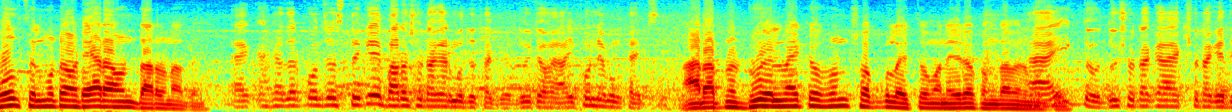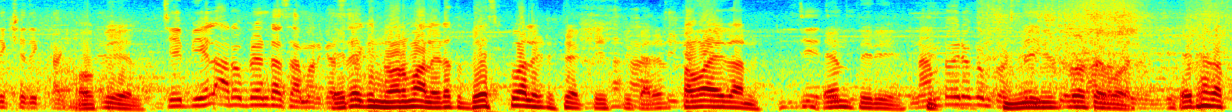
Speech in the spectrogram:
হোলসেল মোটামুটি অ্যারাউন্ড ধারণা দেন এক হাজার পঞ্চাশ থেকে বারোশো টাকার মধ্যে থাকবে। দুইটা হয় আইফোন এবং টাইপ সি আর আপনার ডুয়েল মাইক্রোফোন সবগুলাই তো মানে এরকম দামের হ্যাঁ এই তো দুশো টাকা একশো টাকা দিক সেদিক থাকবে। ওপিএল জেবিএল আরও ব্র্যান্ড আছে আমার কাছে। এটা কি নরমাল এটা তো বেস্ট কোয়ালিটির একটা স্পিকার ঠিক সবাই জানে। এম থ্রি নামটা ওইরকম করছে মিনি পোর্টেবল এটা কত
